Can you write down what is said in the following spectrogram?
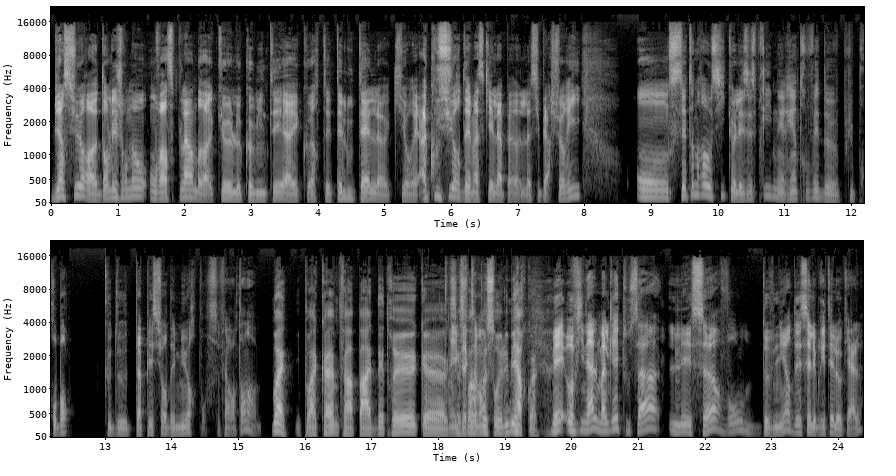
Bien sûr, euh, dans les journaux, on va se plaindre que le comité a écarté tel ou tel euh, qui aurait à coup sûr démasqué la, la supercherie. On s'étonnera aussi que les esprits n'aient rien trouvé de plus probant que de taper sur des murs pour se faire entendre. Ouais, il pourra quand même faire apparaître des trucs, euh, que ce soit un Exactement. peu son et lumière, quoi. Mais au final, malgré tout ça, les sœurs vont devenir des célébrités locales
